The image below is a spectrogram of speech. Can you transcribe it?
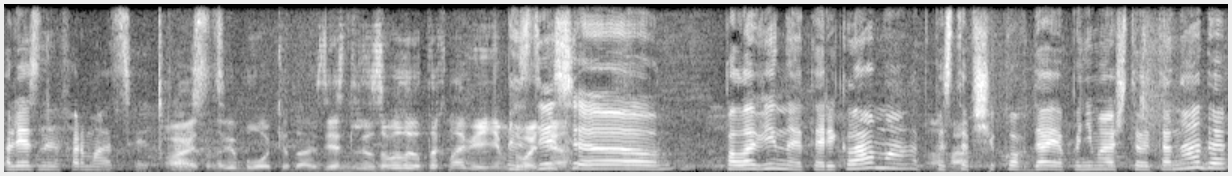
полезной информации. А, есть это на виблоке, да. Здесь для за вдохновением два Здесь дня. э, половина это реклама от поставщиков, да, я понимаю, что это надо,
